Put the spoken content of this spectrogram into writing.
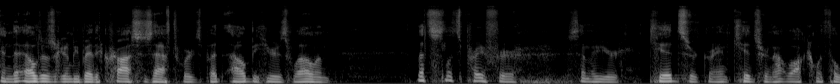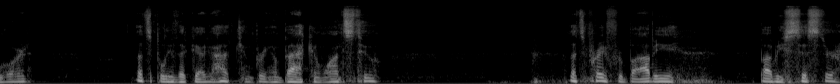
and the elders are going to be by the crosses afterwards, but I'll be here as well. And let's let's pray for some of your kids or grandkids who are not walking with the Lord. Let's believe that God can bring them back and wants to. Let's pray for Bobby, Bobby's sister,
